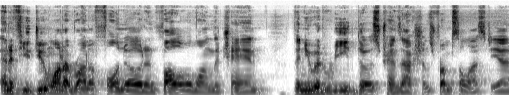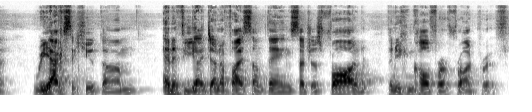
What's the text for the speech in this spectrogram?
and if you do want to run a full node and follow along the chain, then you would read those transactions from Celestia, re-execute them, and if you identify something such as fraud, then you can call for a fraud proof.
